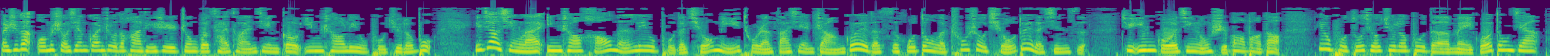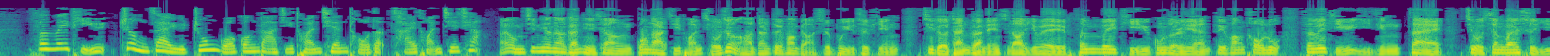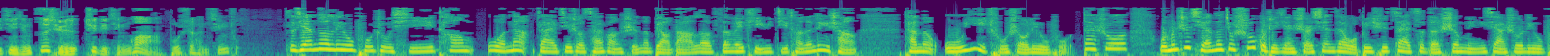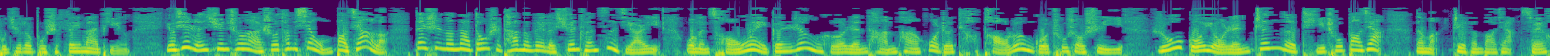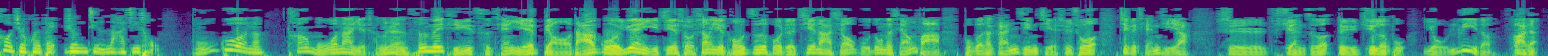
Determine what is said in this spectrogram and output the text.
本时段我们首先关注的话题是中国财团竞购英超利物浦俱乐部。一觉醒来，英超豪门利物浦的球迷突然发现，掌柜的似乎动了出售球队的心思。据英国金融时报报道，利物浦足球俱乐部的美国东家。分威体育正在与中国光大集团牵头的财团接洽。哎，我们今天呢，赶紧向光大集团求证哈，但是对方表示不予置评。记者辗转联系到一位分威体育工作人员，对方透露，分威体育已经在就相关事宜进行咨询，具体情况啊不是很清楚。此前呢，利物浦主席汤沃纳在接受采访时呢，表达了分威体育集团的立场，他们无意出售利物浦。但说我们之前呢就说过这件事儿，现在我必须再次的声明一下，说利物浦俱乐部是非卖品。有些人宣称啊，说他们向我们报价了，但是呢，那都是他们为了宣传自己而已。我们从未跟任何人谈判或者讨讨论过出售事宜。如果有人真的提出报价，那么这份报价随后就会被扔进垃圾桶。不过呢，汤姆沃纳也承认，分威体育此前也表达过愿意接受商业投资或者接纳小股东的想法。不过他赶紧解释说，这个前提呀是选择对于俱乐部有利的发展。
